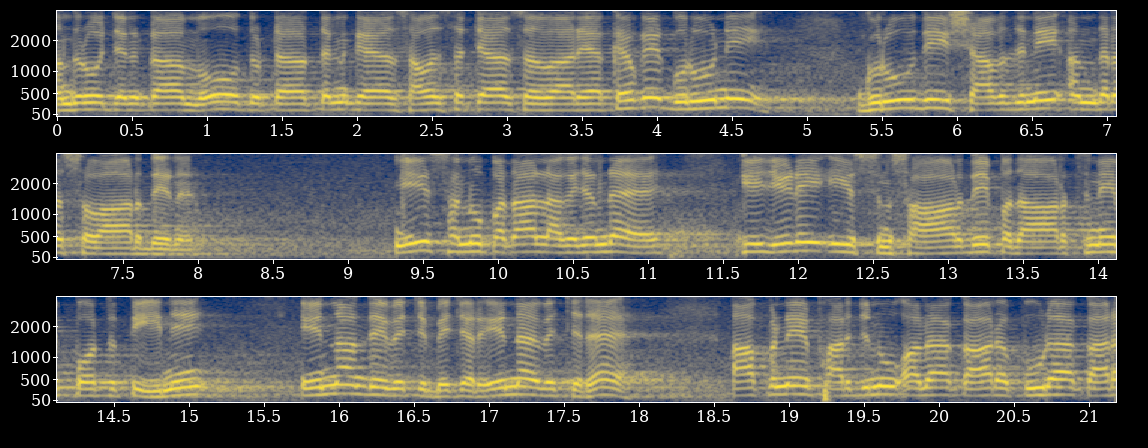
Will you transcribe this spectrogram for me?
ਅੰਦਰੋਂ ਜਿਨਕਾ ਮੋਹ ਟੁੱਟਾ, ਤਿਨ ਗਿਆ ਸਭ ਸੱਚਾ ਸਵਾਰਿਆ, ਕਿਉਂਕਿ ਗੁਰੂ ਨੇ ਗੁਰੂ ਦੀ ਸ਼ਬਦ ਨੇ ਅੰਦਰ ਸਵਾਰ ਦੇਣਾ। ਇਹ ਸਾਨੂੰ ਪਤਾ ਲੱਗ ਜਾਂਦਾ ਹੈ ਕਿ ਜਿਹੜੇ ਇਹ ਸੰਸਾਰ ਦੇ ਪਦਾਰਥ ਨੇ, ਪੁੱਤ, ਧੀ ਨੇ, ਇਹਨਾਂ ਦੇ ਵਿੱਚ ਵਿਚਰ, ਇਹਨਾਂ ਵਿੱਚ ਰਹਿ, ਆਪਣੇ ਫਰਜ਼ ਨੂੰ ਅਦਾ ਕਰ, ਪੂਰਾ ਕਰ,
